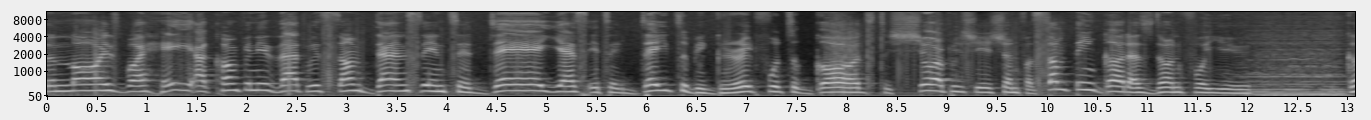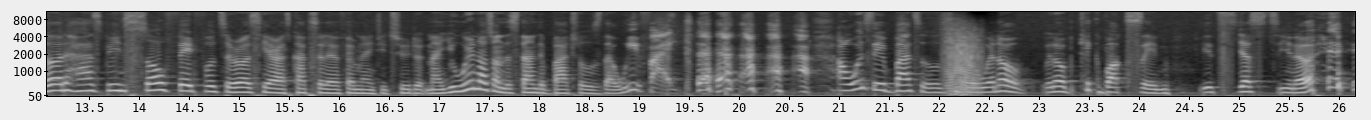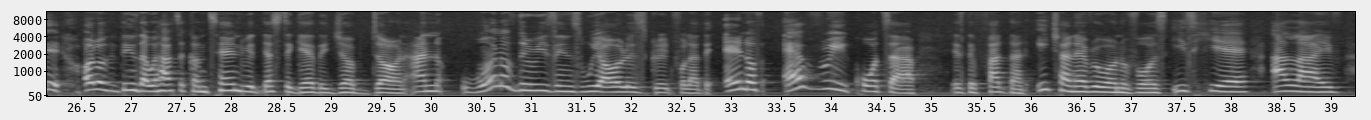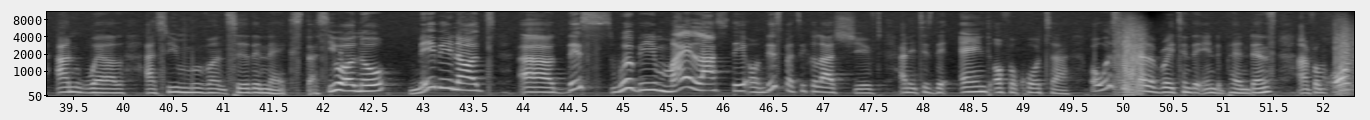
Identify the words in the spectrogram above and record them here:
The noise, but hey, accompany that with some dancing today. Yes, it's a day to be grateful to God, to show appreciation for something God has done for you. God has been so faithful to us here at Capital FM 92.9. You will not understand the battles that we fight. and we say battles, know, we're not, we're not kickboxing. It's just, you know, all of the things that we have to contend with just to get the job done. And one of the reasons we are always grateful at the end of every quarter is the fact that each and every one of us is here alive and well as we move on to the next. As you all know, maybe not. Uh, this will be my last day on this particular shift, and it is the end of a quarter. But we're still celebrating the independence, and from all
